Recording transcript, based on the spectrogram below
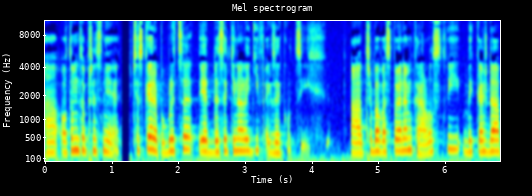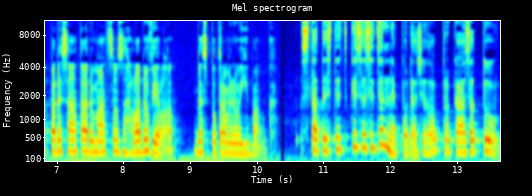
A o tom to přesně je. V České republice je desetina lidí v exekucích. A třeba ve Spojeném království by každá padesátá domácnost hladověla bez potravinových bank. Statisticky se sice nepodařilo prokázat tu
